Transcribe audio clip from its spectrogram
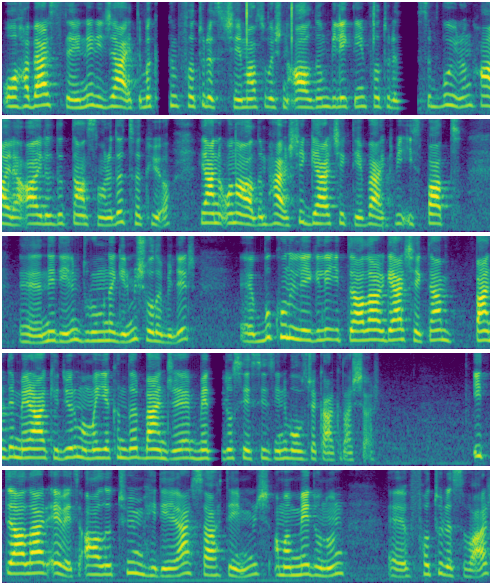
o haber sitelerine rica etti. Bakın faturası Şeyma Subaşı'nın aldığım bilekliğin faturası. Buyurun hala ayrıldıktan sonra da takıyor. Yani ona aldığım her şey gerçek diye belki bir ispat e, ne diyelim durumuna girmiş olabilir. E, bu konuyla ilgili iddialar gerçekten Ben de merak ediyorum ama yakında bence Medo sessizliğini bozacak arkadaşlar. İddialar evet aldığı tüm hediyeler sahteymiş ama Medo'nun e, faturası var.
